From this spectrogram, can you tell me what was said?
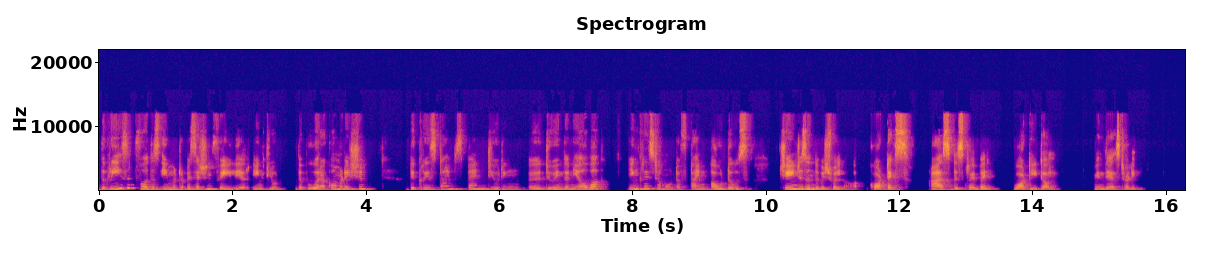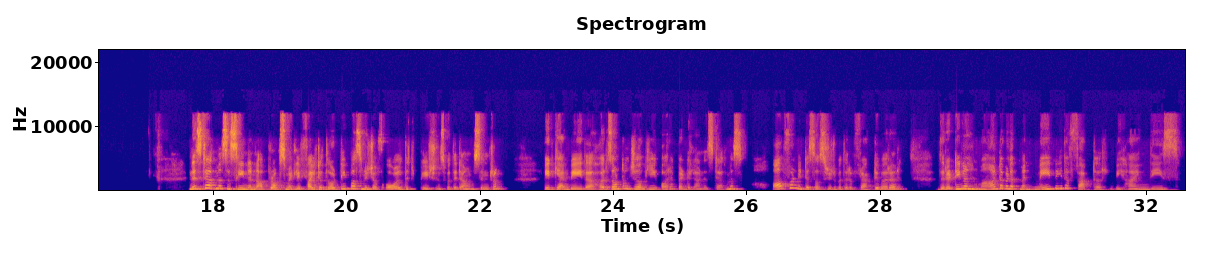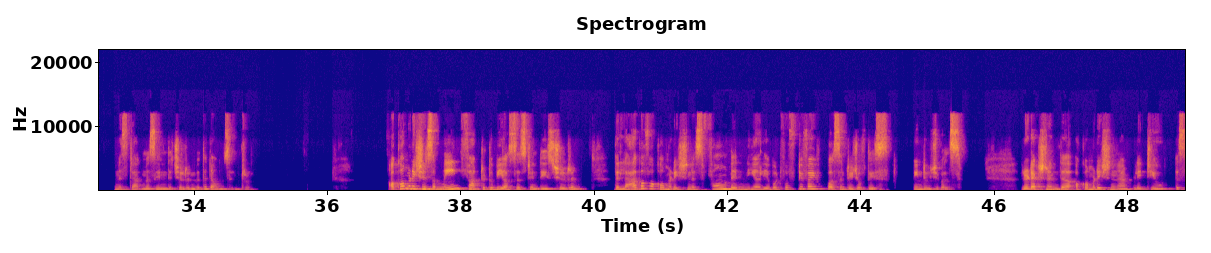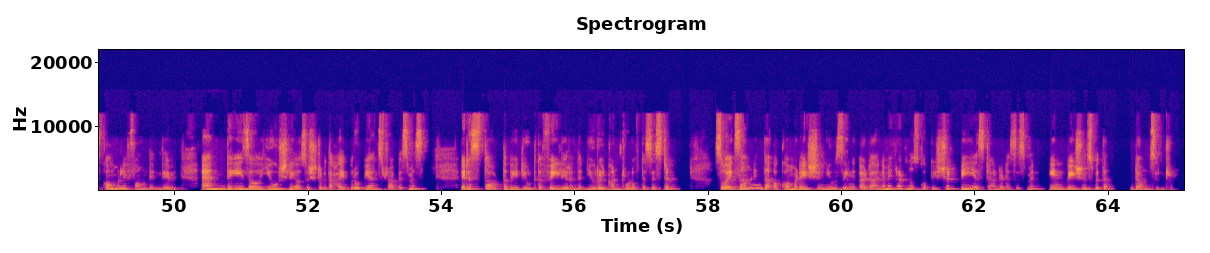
The reason for this emmetropization failure include the poor accommodation, decreased time spent during uh, doing the near work, increased amount of time outdoors, changes in the visual cortex as described by Watt et al. in their study. Nystagmus is seen in approximately 5 to 30% of all the patients with the Down syndrome. It can be either horizontal jerky or a pendular nystagmus. Often it is associated with a refractive error. The retinal maldevelopment may be the factor behind these nystagmus in the children with the Down syndrome. Accommodation is a main factor to be assessed in these children. The lack of accommodation is found in nearly about 55% of these individuals. Reduction in the accommodation amplitude is commonly found in them, and these are usually associated with the hyperopia and strabismus. It is thought to be due to the failure in the neural control of the system. So, examining the accommodation using a dynamic retinoscopy should be a standard assessment in patients with a Down syndrome.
